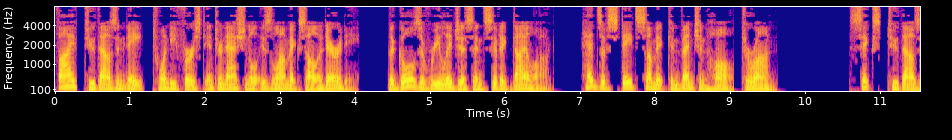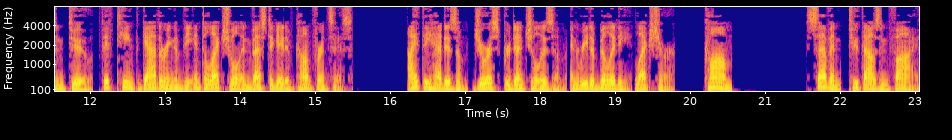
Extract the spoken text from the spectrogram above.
5, 2008, 21st International Islamic Solidarity. The Goals of Religious and Civic Dialogue. Heads of State Summit Convention Hall, Tehran 6, 2002, 15th Gathering of the Intellectual Investigative Conferences. Ijtihadism jurisprudentialism and Readability lecture. Qom 7, 2005.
